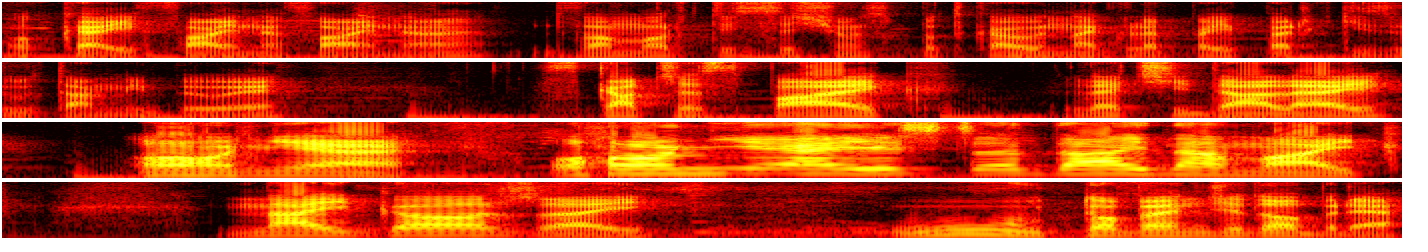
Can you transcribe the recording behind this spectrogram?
Okej, fajne, fajne. Dwa Mortisy się spotkały, nagle Piperki z ultami były. Skacze Spike, leci dalej. O nie! O nie, jeszcze Dynamite! Najgorzej. Uuu, to będzie dobre.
